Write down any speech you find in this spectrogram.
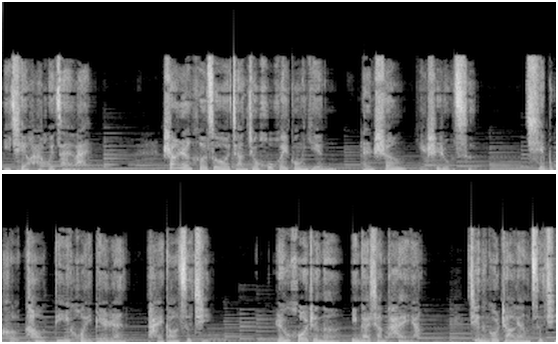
一切还会再来。商人合作讲究互惠共赢，人生也是如此，切不可靠诋毁别人，抬高自己。人活着呢，应该像太阳，既能够照亮自己，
